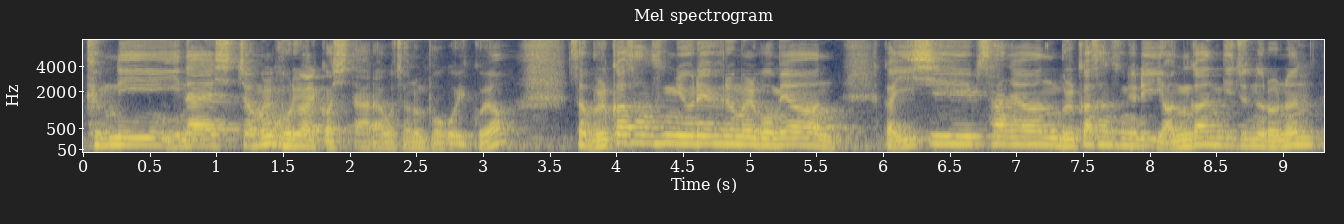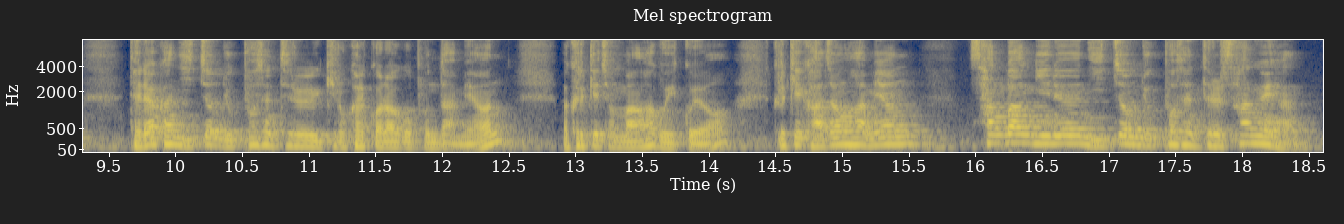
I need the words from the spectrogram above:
금리 인하의 시점을 고려할 것이다라고 저는 보고 있고요. 그래서 물가 상승률의 흐름을 보면 그러니까 24년 물가 상승률이 연간 기준으로는 대략 한 2.6%를 기록할 거라고 본다면 그렇게 전망하고 있고요. 그렇게 가정하면 상반기는 2.6%를 상회한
